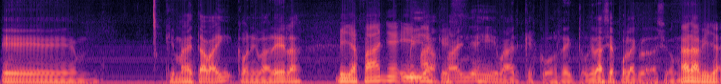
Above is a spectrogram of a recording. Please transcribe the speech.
eh, ¿quién más estaba ahí? Connie Varela, Villafañe y Villafañez y Márquez, correcto. Gracias por la aclaración. Ahora, Villa,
